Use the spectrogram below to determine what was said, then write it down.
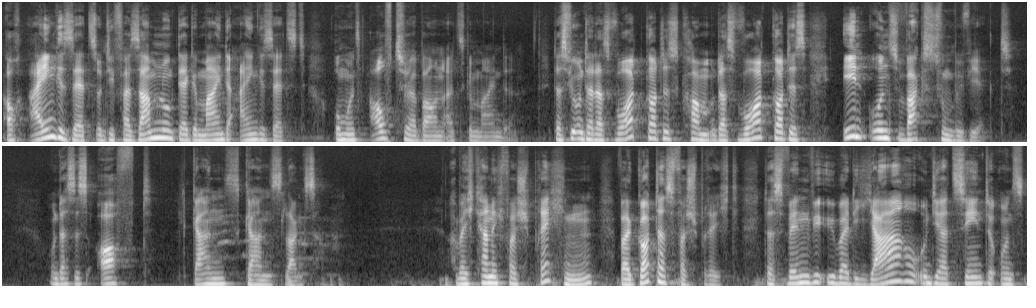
auch eingesetzt und die Versammlung der Gemeinde eingesetzt, um uns aufzuerbauen als Gemeinde. Dass wir unter das Wort Gottes kommen und das Wort Gottes in uns Wachstum bewirkt. Und das ist oft ganz, ganz langsam. Aber ich kann euch versprechen, weil Gott das verspricht, dass wenn wir über die Jahre und Jahrzehnte uns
